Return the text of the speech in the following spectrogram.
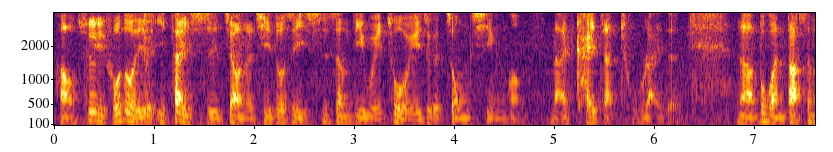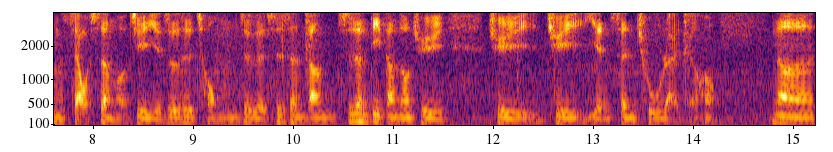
好，所以佛陀的一代十教呢，其实都是以四圣谛为作为这个中心哈，来开展出来的。那不管大圣小圣哦，其实也就是从这个四圣当四圣地当中去去去衍生出来的哈。那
